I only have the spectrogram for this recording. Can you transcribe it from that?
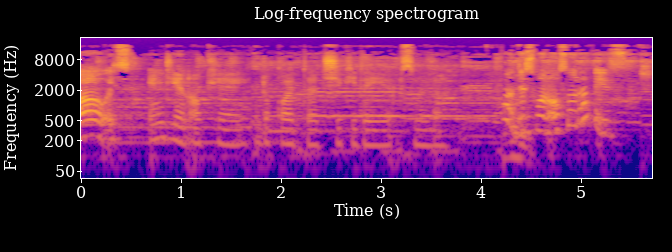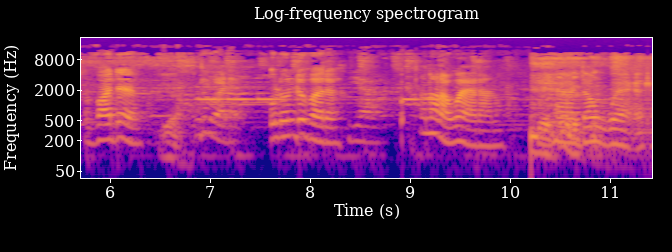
Oh, it's Indian. Okay. دوقوا هاد الشي كي داير بسم الله. Oh, this one also rice. Vada. Yeah. ولوندو فادا. Yeah. أنا راه واعر أنا. هذا واعر.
